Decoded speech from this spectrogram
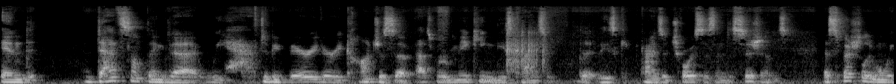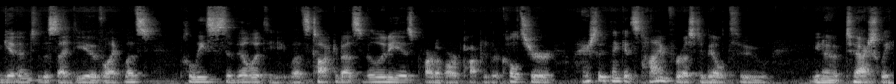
and that's something that we have to be very, very conscious of as we're making these kinds of these kinds of choices and decisions, especially when we get into this idea of like let's police civility. Let's talk about civility as part of our popular culture. I actually think it's time for us to be able to, you know, to actually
